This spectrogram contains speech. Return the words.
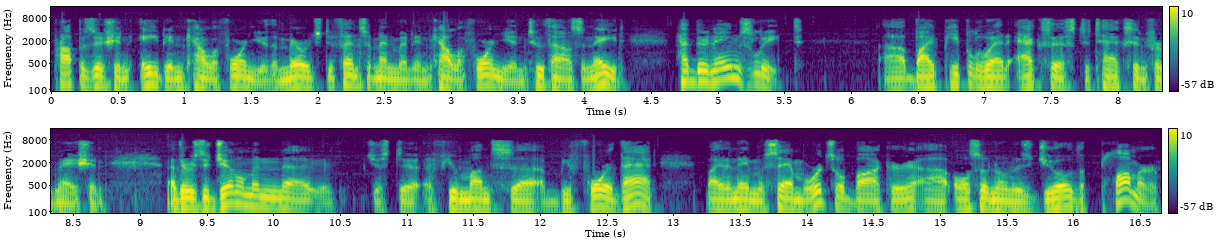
Proposition 8 in California, the Marriage Defense Amendment in California in 2008, had their names leaked uh, by people who had access to tax information. Uh, there was a gentleman uh, just a, a few months uh, before that by the name of Sam Wurzelbacher, also known as Joe the Plumber.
